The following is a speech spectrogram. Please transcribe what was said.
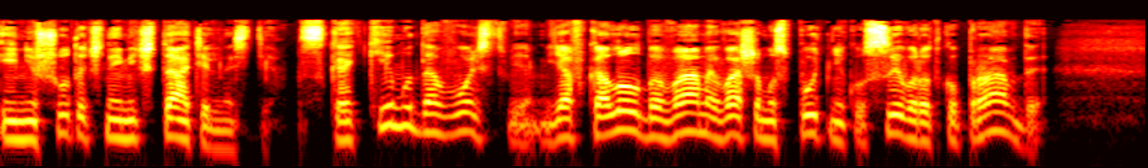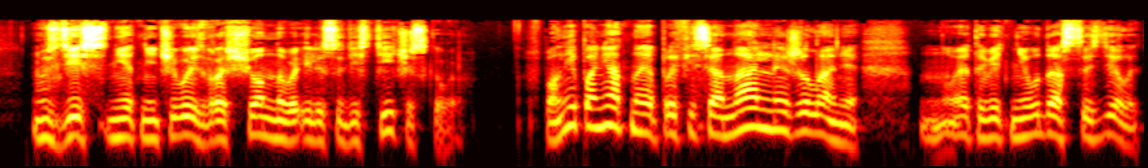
и нешуточной мечтательности. С каким удовольствием я вколол бы вам и вашему спутнику сыворотку правды. Но здесь нет ничего извращенного или садистического. Вполне понятное профессиональное желание, но это ведь не удастся сделать.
